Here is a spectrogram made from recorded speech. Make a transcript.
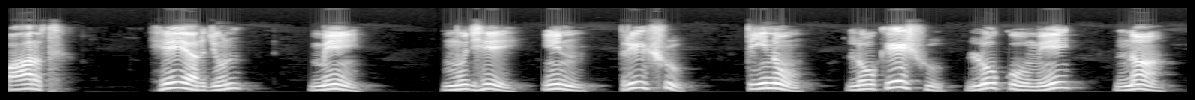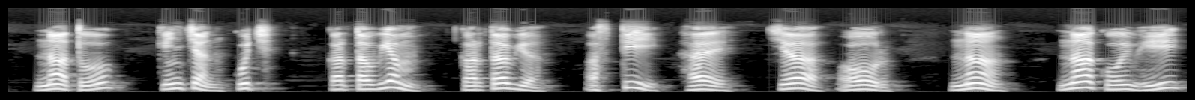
पार्थ। हे अर्जुन, मैं, मुझे इन त्रिषु तीनों लोकेशु लोकों में न न तो किंचन कुछ कर्तव्यम कर्तव्य अस्ति है च और न न कोई भी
